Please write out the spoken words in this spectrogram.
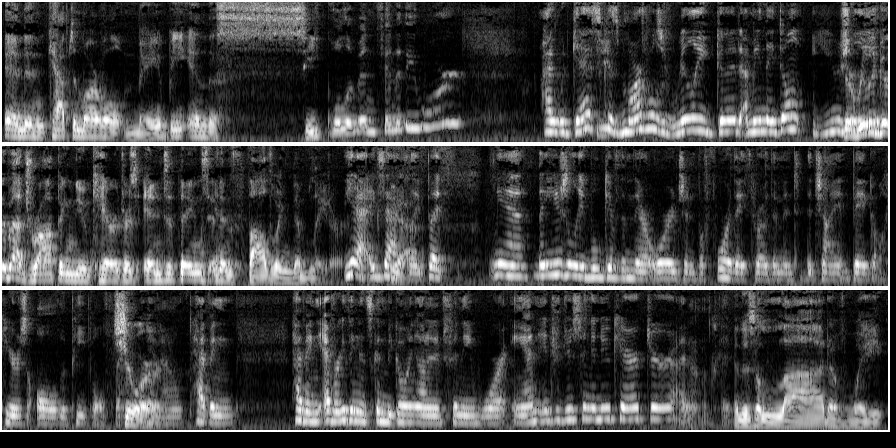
And then Captain Marvel may be in the sequel of Infinity War. I would guess because Marvel's really good. I mean, they don't usually. They're really good about dropping new characters into things and then following them later. Yeah, exactly. Yeah. But yeah, they usually will give them their origin before they throw them into the giant big. Oh, here's all the people. Thing, Sure. You know, having having everything that's going to be going on in Infinity War and introducing a new character. I don't know. And there's a lot of weight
